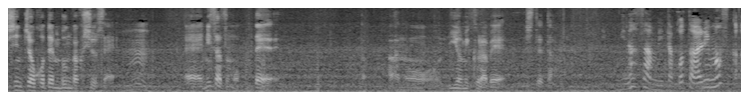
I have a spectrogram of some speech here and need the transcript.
新潮古典文学修正、うえ2冊持ってあの読み比べしてた皆さん見たことありますか？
